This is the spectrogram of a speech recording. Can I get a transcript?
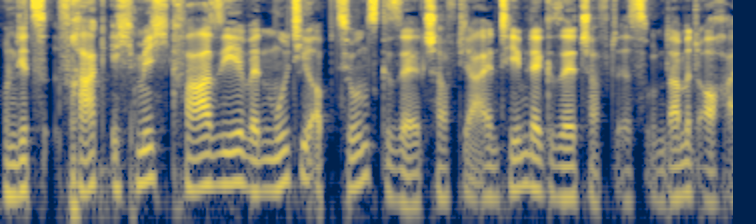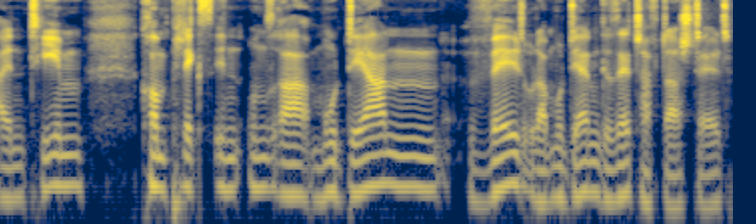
Und jetzt frage ich mich quasi, wenn Multi-Optionsgesellschaft ja ein Thema der Gesellschaft ist und damit auch ein Themenkomplex in unserer modernen Welt oder modernen Gesellschaft darstellt,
